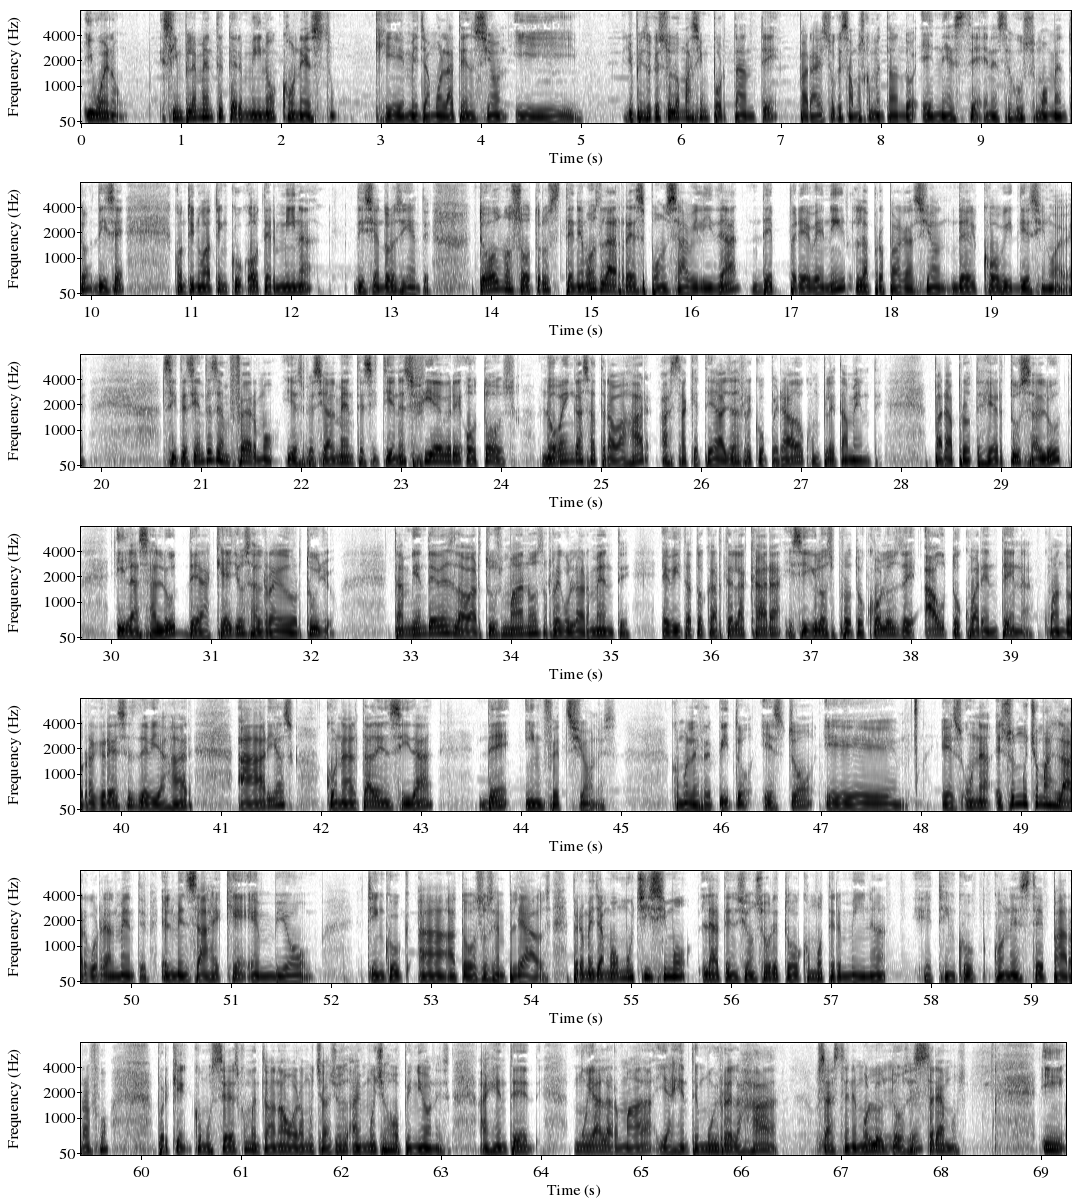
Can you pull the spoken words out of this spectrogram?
Y bueno, simplemente termino con esto que me llamó la atención y yo pienso que esto es lo más importante para esto que estamos comentando en este, en este justo momento. Dice, continúa Tim Cook o termina diciendo lo siguiente, todos nosotros tenemos la responsabilidad de prevenir la propagación del COVID-19. Si te sientes enfermo y especialmente si tienes fiebre o tos, no vengas a trabajar hasta que te hayas recuperado completamente, para proteger tu salud y la salud de aquellos alrededor tuyo. También debes lavar tus manos regularmente, evita tocarte la cara y sigue los protocolos de autocuarentena cuando regreses de viajar a áreas con alta densidad de infecciones. Como les repito, esto eh, es una, eso es mucho más largo realmente, el mensaje que envió Tim Cook a, todos sus empleados. Pero me llamó muchísimo la atención sobre todo cómo termina eh, Tim Cook con este párrafo, porque como ustedes comentaban ahora muchachos, hay muchas opiniones. Hay gente muy alarmada y hay gente muy relajada. O sea, tenemos los dos extremos. Y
